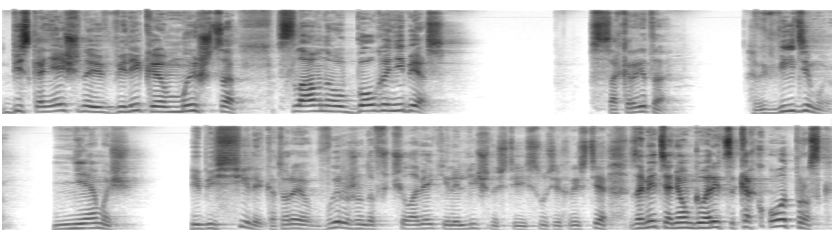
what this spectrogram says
Бесконечная великая мышца славного Бога небес сокрыта в видимую немощь и бессилие, которое выражено в человеке или личности Иисусе Христе. Заметьте, о нем говорится как отпрыск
